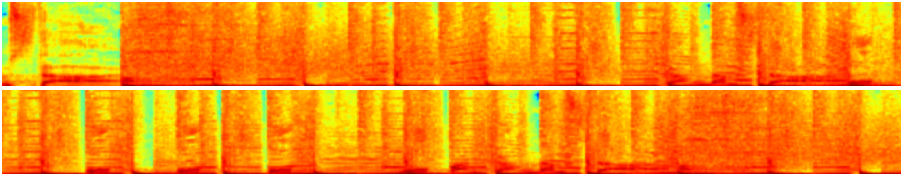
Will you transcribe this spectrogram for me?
강남 스타일 강남 스타일 옵 옵 옵 옵 오빤 강남 스타일 강남스타일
